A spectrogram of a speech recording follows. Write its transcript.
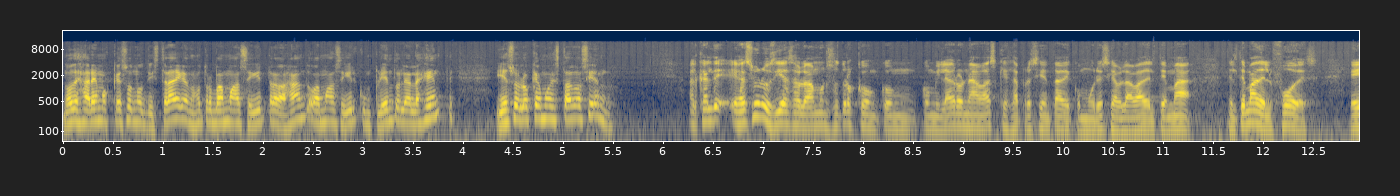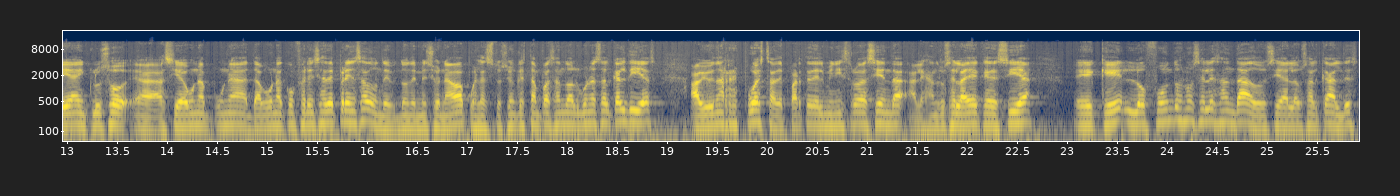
no dejaremos que eso nos distraiga, nosotros vamos a seguir trabajando, vamos a seguir cumpliéndole a la gente y eso es lo que hemos estado haciendo. Alcalde, hace unos días hablábamos nosotros con, con Milagro Navas, que es la presidenta de Comures, y hablaba del tema del, tema del FODES. Ella incluso eh, hacía una, daba una conferencia de prensa donde, donde mencionaba pues, la situación que están pasando algunas alcaldías. Había una respuesta de parte del ministro de Hacienda, Alejandro Zelaya, que decía eh, que los fondos no se les han dado a los alcaldes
